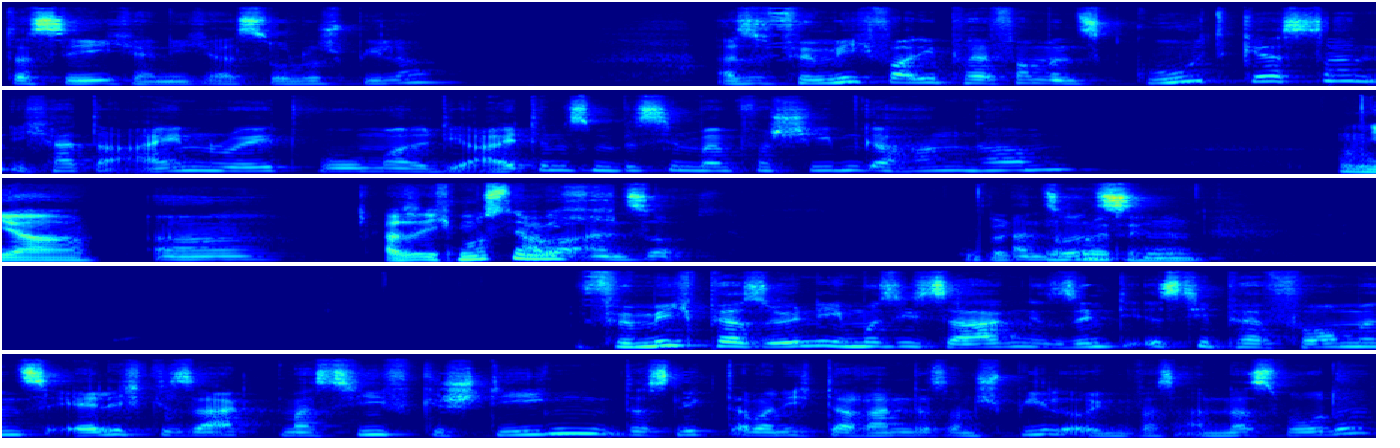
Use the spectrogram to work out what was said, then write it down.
das sehe ich ja nicht als Solospieler. Also für mich war die Performance gut gestern. Ich hatte einen Raid, wo mal die Items ein bisschen beim Verschieben gehangen haben. Ja. Äh, also ich muss nämlich. Anso ansonsten, für mich persönlich muss ich sagen, sind, ist die Performance ehrlich gesagt massiv gestiegen. Das liegt aber nicht daran, dass am Spiel irgendwas anders wurde,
